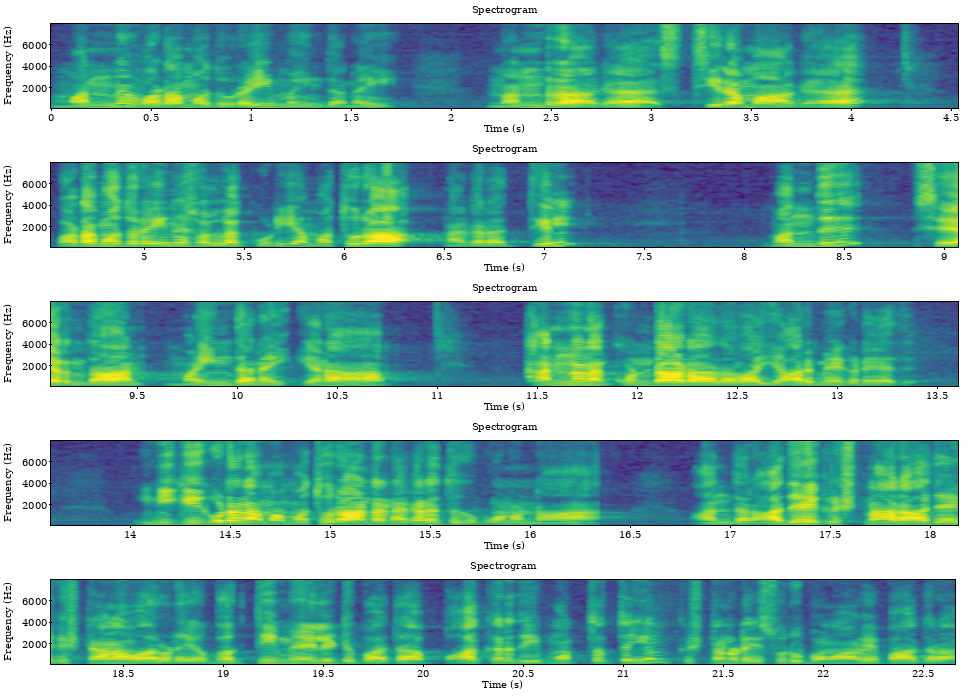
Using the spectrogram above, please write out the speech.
மண்ணு வடமதுரை மைந்தனை. நன்றாக ஸ்திரமாக வடமதுரைன்னு சொல்லக்கூடிய மதுரா நகரத்தில் வந்து சேர்ந்தான் மைந்தனை. ஏன்னா கண்ணனை கொண்டாடாதவா யாருமே கிடையாது. இன்னைக்கு கூட நம்ம மதுரான்ற நகரத்துக்கு போனோம்னா அந்த ராதே கிருஷ்ணா ராதே கிருஷ்ணான்னு அவளுடைய பக்தி மேலிட்டு பார்த்தா பார்க்குறது மொத்தத்தையும் கிருஷ்ணனுடைய சுரூபமாகவே பார்க்குறா.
